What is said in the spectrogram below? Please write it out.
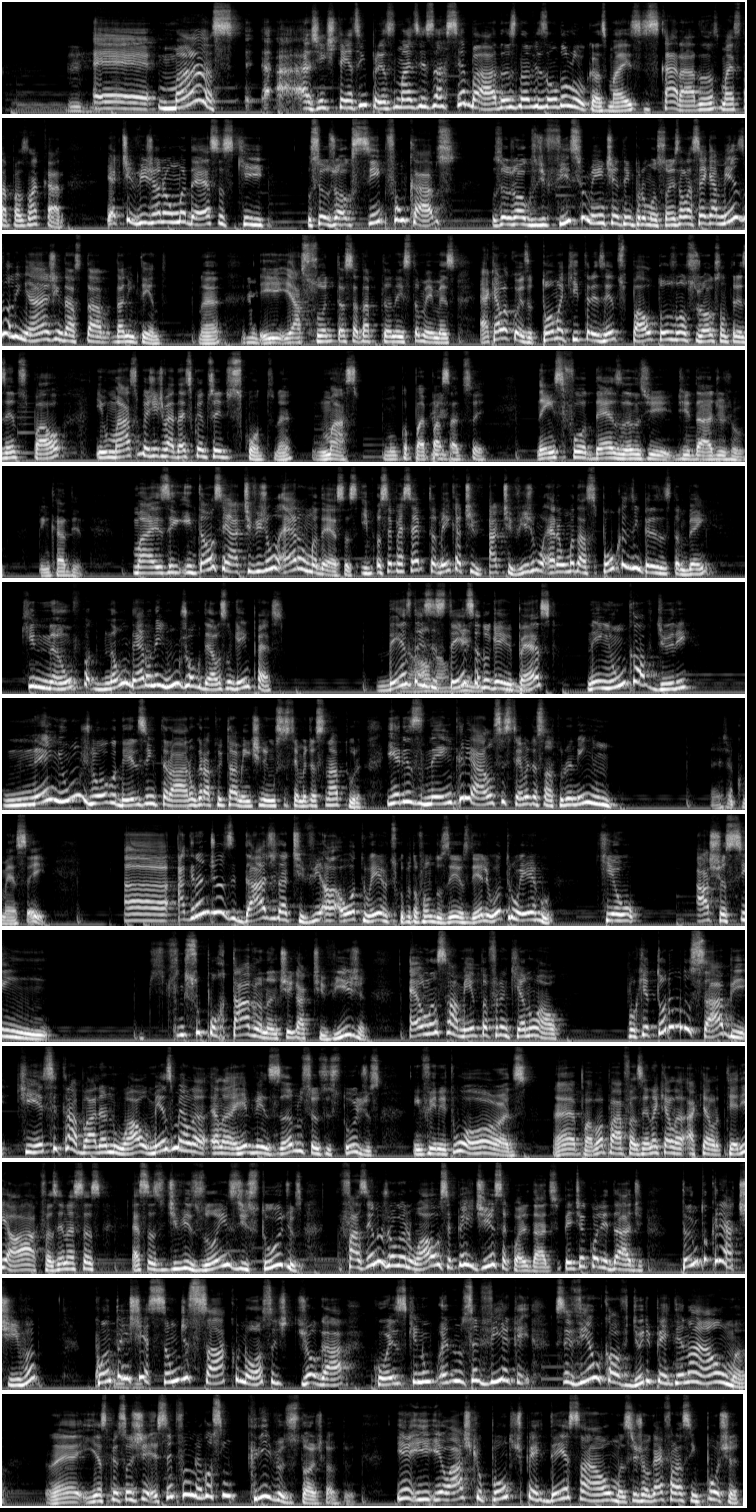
Uhum. É, mas a, a, gente tem as empresas mais exacerbadas na visão do Lucas, mais descaradas, mais tapas na cara. E a Activision era uma dessas que os seus jogos sempre são caros, os seus jogos dificilmente entram em promoções, ela segue a mesma linhagem da, da, da Nintendo. Né? Uhum. E, e, a Sony tá se adaptando a isso também, mas é aquela coisa, toma aqui 300 pau, todos os nossos jogos são 300 pau, e o máximo que a gente vai dar é 50% de desconto, né? Máximo, nunca pode passar uhum. disso aí. Nem se for 10 anos de, de idade o jogo. Brincadeira. Mas, então, assim, a Activision era uma dessas. E você percebe também que a Activision era uma das poucas empresas também que não, não deram nenhum jogo delas no Game Pass. Desde não, a existência não, do Game Pass, nenhum Call of Duty, nenhum jogo deles entraram gratuitamente em nenhum sistema de assinatura. E eles nem criaram um sistema de assinatura nenhum. É, já começa aí. Uh, a grandiosidade da Activision. Uh, outro erro, desculpa, eu tô falando dos erros dele. Outro erro que eu acho assim insuportável na antiga Activision é o lançamento da franquia anual. Porque todo mundo sabe que esse trabalho anual, mesmo ela, ela revezando os seus estúdios, Infinite Words, né, pá, pá, pá, fazendo aquela, aquela Teriac, fazendo essas, essas divisões de estúdios, fazendo o jogo anual, você perdia essa qualidade. Você perdia a qualidade tanto criativa, quanto a encheção de saco nossa de jogar coisas que não. Você via que. Você via o Call of Duty perdendo a alma né? E as pessoas. Sempre foi um negócio incrível de história de Call of Duty. E, e, eu acho que o ponto de perder essa alma, se jogar e falar assim, poxa,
